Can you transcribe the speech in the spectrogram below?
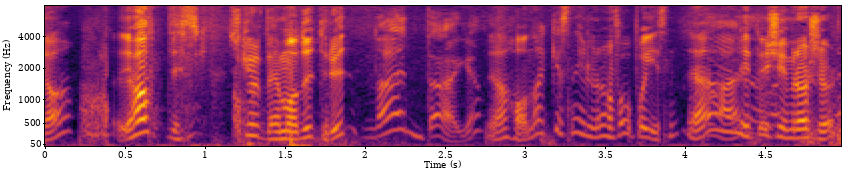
Ja, ja skulle, hvem hadde trodd? Nei, dægen. Ja, Han er ikke snill når han får på isen. Jeg Nei, er litt nei, bekymra sjøl.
